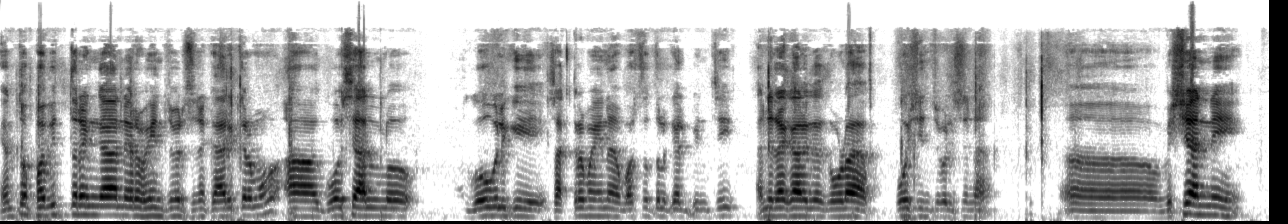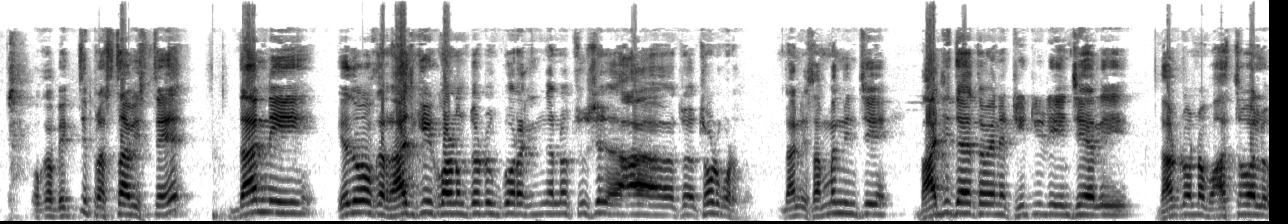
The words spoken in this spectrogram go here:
ఎంతో పవిత్రంగా నిర్వహించవలసిన కార్యక్రమం ఆ గోశాలలో గోవులకి సక్రమైన వసతులు కల్పించి అన్ని రకాలుగా కూడా పోషించవలసిన విషయాన్ని ఒక వ్యక్తి ప్రస్తావిస్తే దాన్ని ఏదో ఒక రాజకీయ కోణంతో ఇంకో రకంగానో చూసి చూడకూడదు. దానికి సంబంధించి బాధ్యతాయుతమైన టీటీడీ ఏం చేయాలి? దాంట్లో ఉన్న వాస్తవాలు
